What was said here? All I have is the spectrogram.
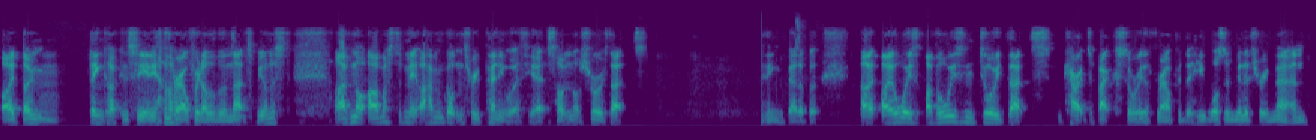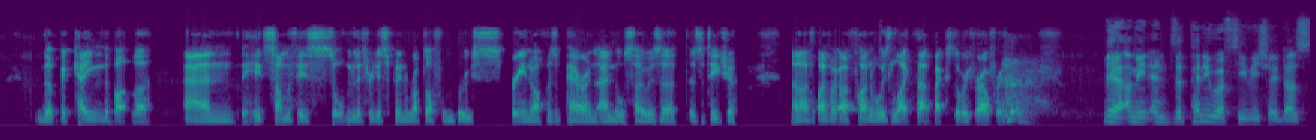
I don't Mm. think I can see any other Alfred other than that. To be honest, I've not. I must admit, I haven't gotten through Pennyworth yet, so I'm not sure if that's anything better. But I, I always, I've always enjoyed that character backstory for Alfred that he was a military man that became the butler, and his, some of his sort of military discipline rubbed off on Bruce, bringing him up as a parent and also as a as a teacher. And I've, I've, I've kind of always liked that backstory for Alfred. Yeah, I mean, and the Pennyworth TV show does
